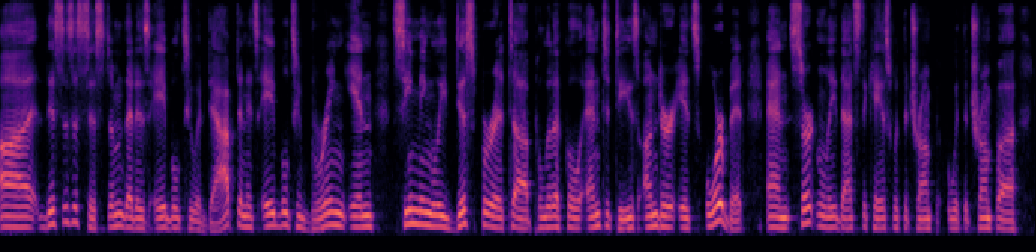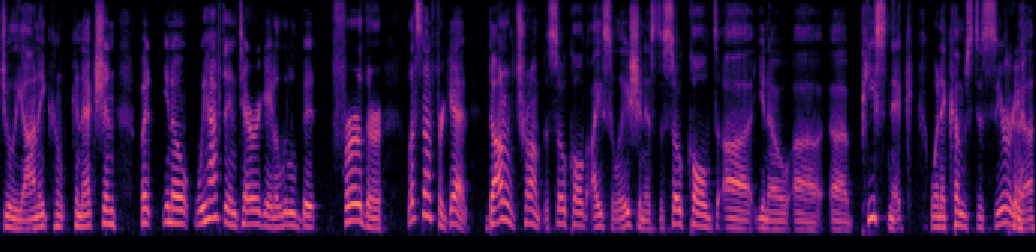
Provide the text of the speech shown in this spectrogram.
uh, this is a system that is able to adapt and it's able to bring in seemingly disparate uh, political entities under its orbit, and certainly that's the case with the Trump with the Trump uh, Giuliani co- connection. But you know, we have to interrogate a little bit further. Let's not forget Donald Trump, the so-called isolationist, the so-called uh, you know uh, uh, peacenik when it comes to Syria.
